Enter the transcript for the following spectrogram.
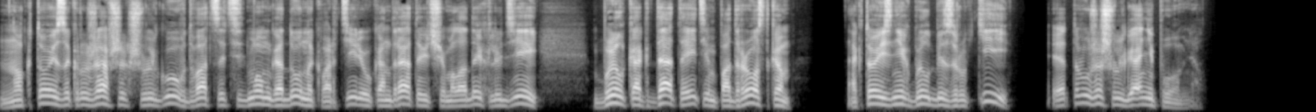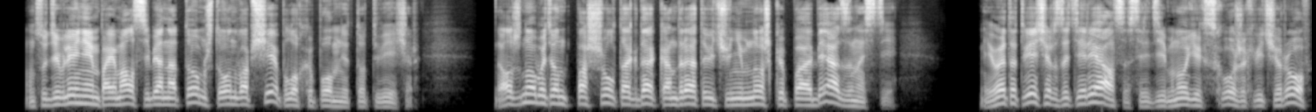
Но кто из окружавших Шульгу в 27 году на квартире у Кондратовича молодых людей был когда-то этим подростком, а кто из них был без руки, этого уже Шульга не помнил. Он с удивлением поймал себя на том, что он вообще плохо помнит тот вечер. Должно быть, он пошел тогда к Кондратовичу немножко по обязанности, и в этот вечер затерялся среди многих схожих вечеров,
